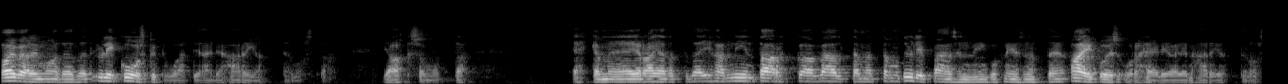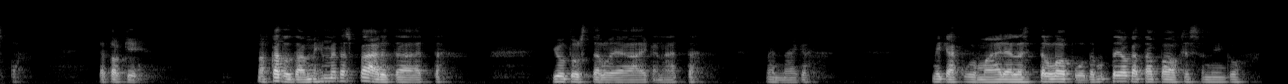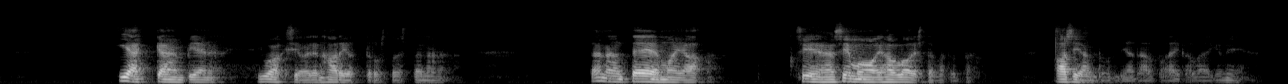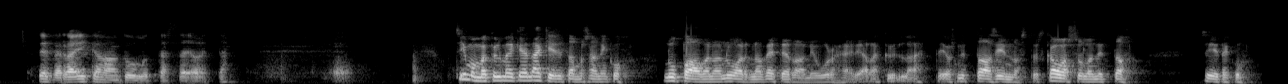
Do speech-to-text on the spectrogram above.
toive oli muotoiltu, että yli 60-vuotiaiden harjoittelusta jakso, mutta ehkä me ei rajata tätä ihan niin tarkkaan välttämättä, mutta ylipäänsä niin, kuin niin sanottujen aikuisurheilijoiden harjoittelusta. Ja toki, no katsotaan mihin me tässä päädytään, että jutustelujen aikana, että mennäänkö mikä kulma edellä sitten lopulta, mutta joka tapauksessa niin kuin iäkkäämpien juoksijoiden harjoittelusta olisi tänään, tänään teema ja siihenhän Simo on ihan loistava tota, asiantuntija täällä paikalla, eikö niin? sen verran ikää on tullut tässä jo, että Simo mä kyllä melkein näkisin tämmöisenä niin lupaavana nuorena veteraaniurheilijana kyllä, että jos nyt taas innostuisi. Kauas sulla nyt on siitä, kun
